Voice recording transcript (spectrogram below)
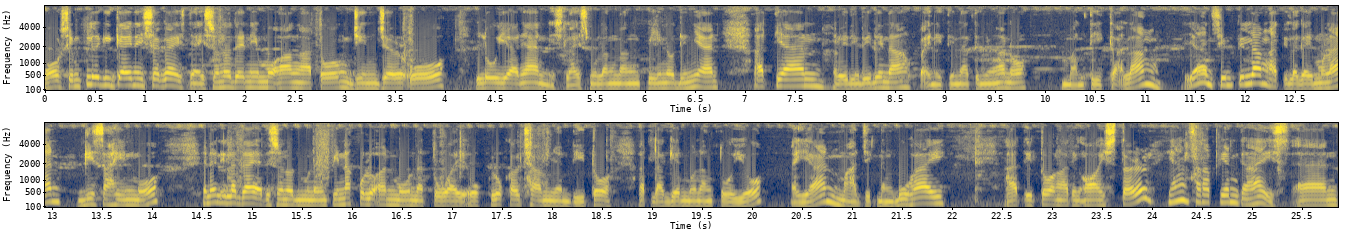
O simple lagi kay ni guys. Nya isunod din nimo ang atong ginger o luya niyan. Slice mo lang ng pino din yan. At yan, ready ready na. Painitin natin yung ano, mantika lang. Yan, simple lang. At ilagay mo lang, gisahin mo. And then ilagay at isunod mo na yung pinakuluan mo na tuway o local champion dito. At lagyan mo ng tuyo. Ayan, magic ng buhay. At ito ang ating oyster. Yan, sarap yan guys. And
